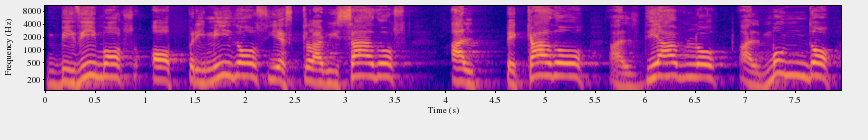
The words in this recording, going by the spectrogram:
vivimos oprimidos y esclavizados al pecado, al diablo, al mundo,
